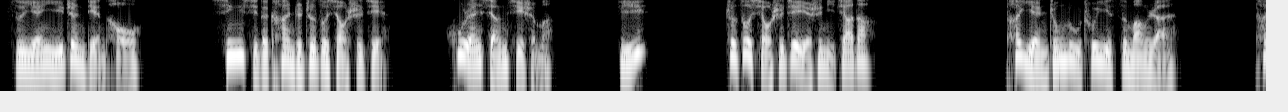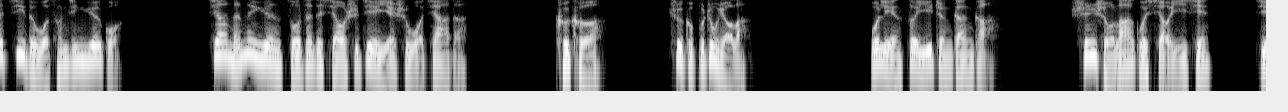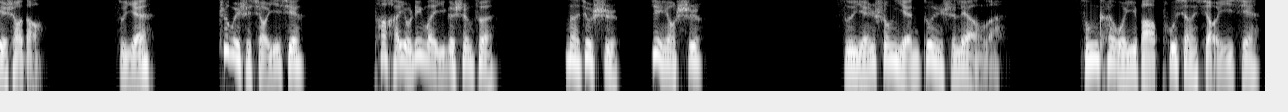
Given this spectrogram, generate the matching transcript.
紫妍一阵点头，欣喜的看着这座小世界，忽然想起什么，咦？这座小世界也是你家的？他眼中露出一丝茫然。他记得我曾经约过，迦南内院所在的小世界也是我家的。可可，这个不重要了。我脸色一阵尴尬，伸手拉过小医仙，介绍道：“紫妍，这位是小医仙，他还有另外一个身份，那就是炼药师。”紫妍双眼顿时亮了。松开我一把，扑向小医仙。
